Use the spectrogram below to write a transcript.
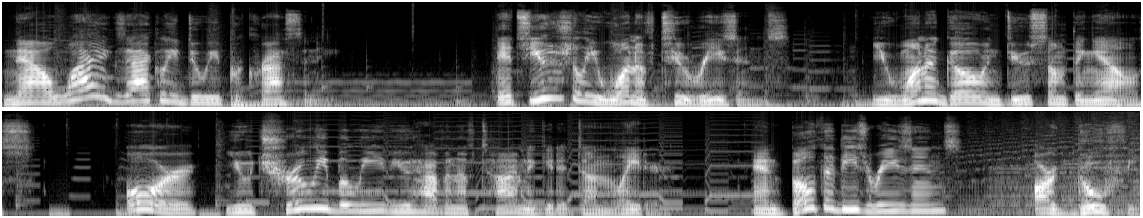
Now, why exactly do we procrastinate? It's usually one of two reasons. You wanna go and do something else, or you truly believe you have enough time to get it done later. And both of these reasons are goofy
